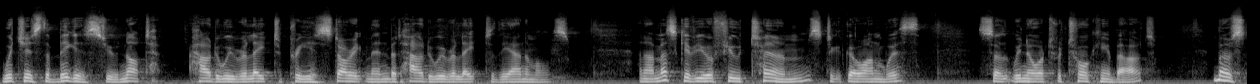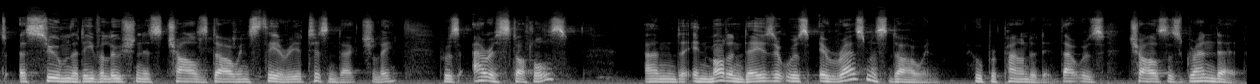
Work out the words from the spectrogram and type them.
which is the big issue, not how do we relate to prehistoric men, but how do we relate to the animals? And I must give you a few terms to go on with so that we know what we're talking about. Most assume that evolution is Charles Darwin's theory. It isn't actually. It was Aristotle's, and in modern days it was Erasmus Darwin who propounded it. That was Charles's granddad.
